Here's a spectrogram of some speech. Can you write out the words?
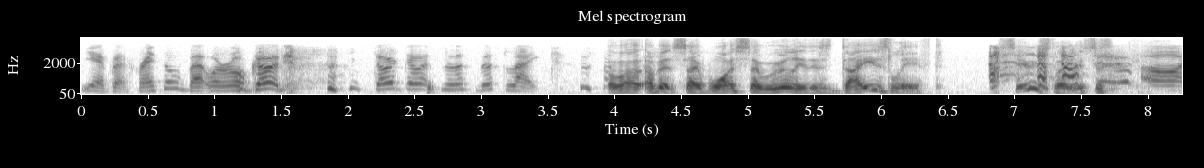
yeah, a bit frazzled, but we're all good. Don't do it this, this late. oh, well, I bet say, why so early? There's days left. Seriously, it's just. oh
